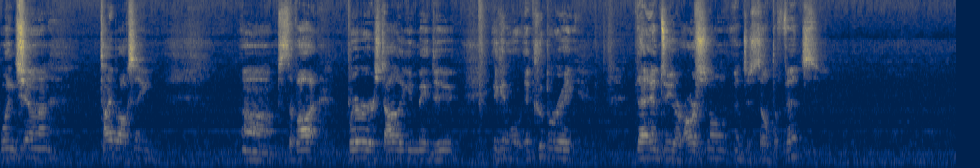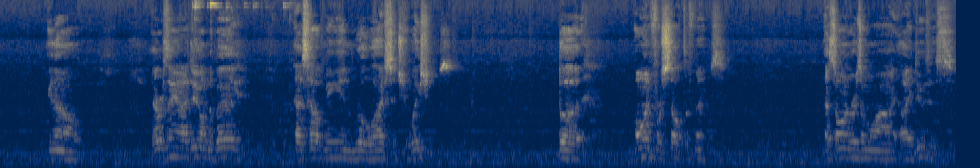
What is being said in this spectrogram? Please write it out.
Wing Chun, Thai boxing, um, Savate, whatever style you may do, you can incorporate that into your arsenal into self-defense. You know, Everything I do on the bag has helped me in real life situations, but only for self defense. That's the only reason why I do this.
